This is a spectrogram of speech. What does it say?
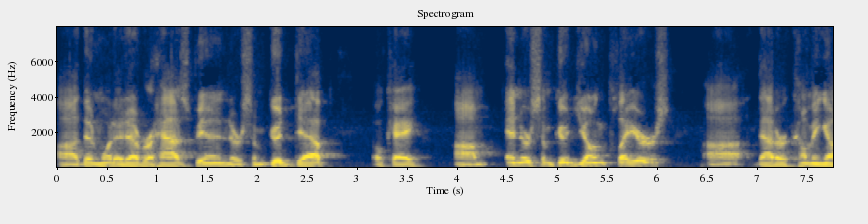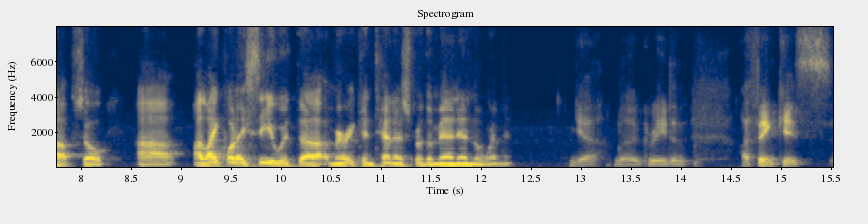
uh, than what it ever has been. There's some good depth. Okay. Um, and there's some good young players uh, that are coming up. So uh, I like what I see with uh, American tennis for the men and the women. Yeah, no, agreed. And I think it's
